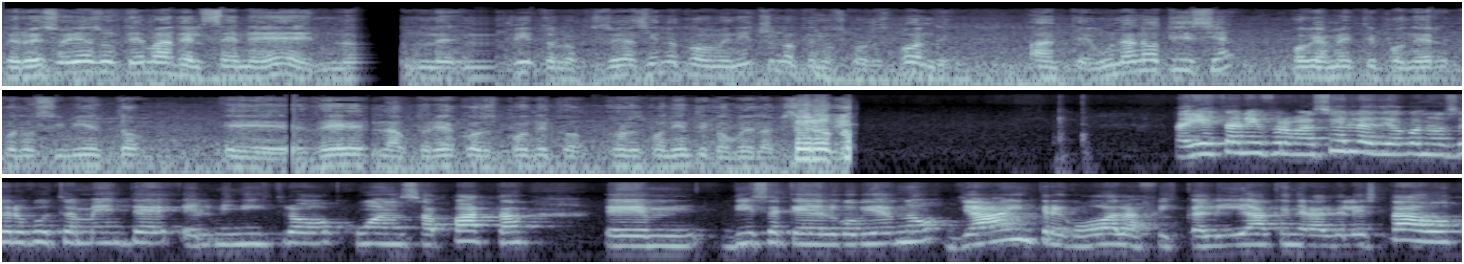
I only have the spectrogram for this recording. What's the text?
pero eso ya es un tema del CNE. le, repito, lo que estoy haciendo como ministro es lo que nos corresponde. Ante una noticia, obviamente poner conocimiento eh, de la autoridad correspondiente como es la Fiscalía. Ahí está la información, le dio a conocer justamente el ministro Juan Zapata. Em, dice que el gobierno ya entregó a la Fiscalía General del Estado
